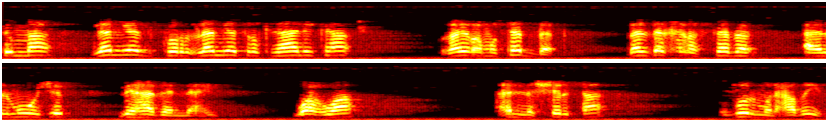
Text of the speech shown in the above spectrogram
ثم لم يذكر لم يترك ذلك غير مسبب بل ذكر السبب الموجب لهذا النهي وهو أن الشرك ظلم عظيم.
